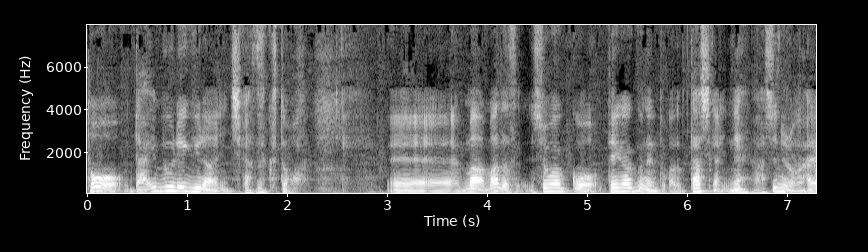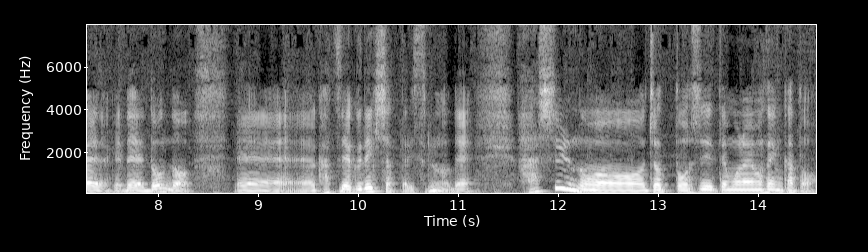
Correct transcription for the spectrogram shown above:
とだいぶレギュラーに近づくと。えー、まあまだ小学校低学年とか確かにね走るのが速いだけでどんどん、えー、活躍できちゃったりするので走るのをちょっと教えてもらえませんかと、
